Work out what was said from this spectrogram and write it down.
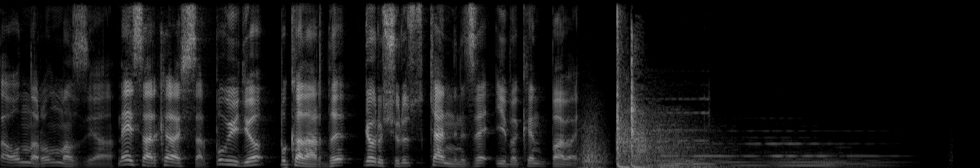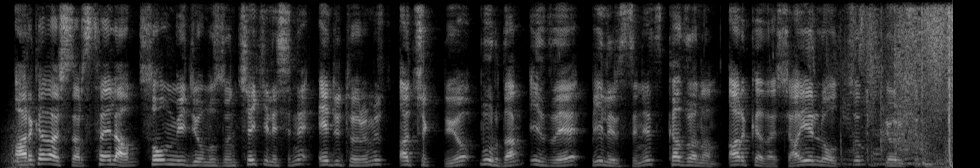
Da onlar olmaz ya. Neyse arkadaşlar bu video bu kadardı. Görüşürüz. Kendinize iyi bakın. Bay bay. Arkadaşlar selam. Son videomuzun çekilişini editörümüz açıklıyor. Buradan izleyebilirsiniz. Kazanan arkadaşa hayırlı olsun. Görüşürüz.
